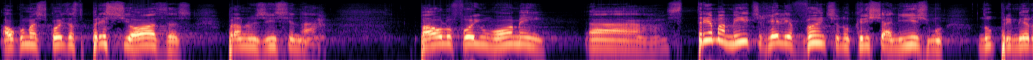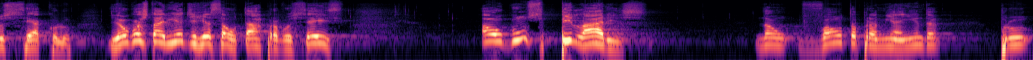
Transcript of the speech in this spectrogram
algumas coisas preciosas para nos ensinar. Paulo foi um homem ah, extremamente relevante no cristianismo no primeiro século. E eu gostaria de ressaltar para vocês alguns pilares. Não, volta para mim ainda pro,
